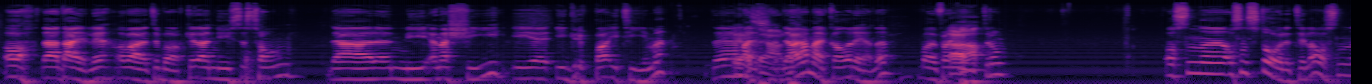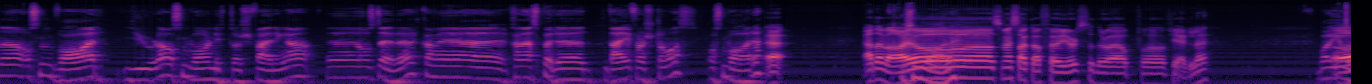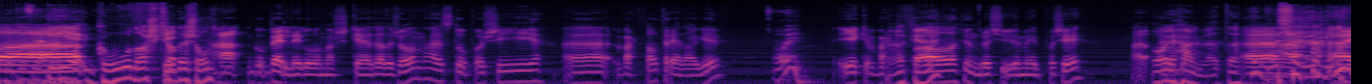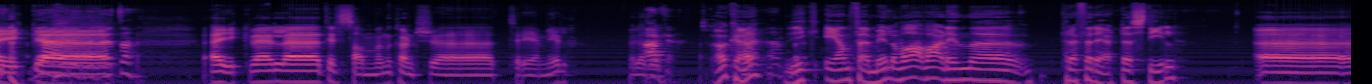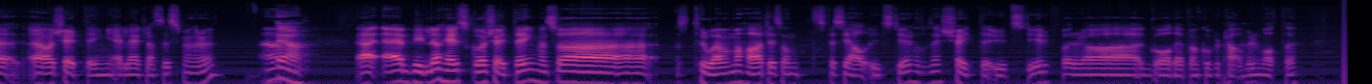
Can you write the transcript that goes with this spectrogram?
Åh, det er deilig å være tilbake. Det er en ny sesong. Det er ny energi i, i gruppa, i teamet. Det, Yes. Det det. det har jeg merka allerede, bare fra Ja. introen. Åssen, eh, står det til? da? Åssen, eh, var jula? Åssen var nyttårsfeiringa eh, hos dere? Kan, vi, kan jeg spørre deg først, Thomas? Åssen var det? Ja. ja, det var jo var det? Som jeg snakka før jul, så dro jeg opp på fjellet. Hva gjorde du på fjellet? I god norsk tradisjon. Ja, go veldig god norsk eh, tradisjon. Jeg sto på ski eh, i hvert fall tre dager. Oi! Gikk i hvert fall 120 mil på ski. Oi, helvete. Eh, jeg gikk eh, da. Jeg gikk vel eh, til sammen kanskje tre mil, vil jeg Ah, si. Ok. Ok, gikk én femmil. Hva, hva er din uh, prefererte stil? Uh, ja, skøyting eller klassisk, mener du? Ja. Jeg, jeg vil jo helst gå skøyting, men så, så tror jeg man må ha et litt sånn spesialutstyr. Skøyteutstyr for å gå det på en komfortabel måte.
